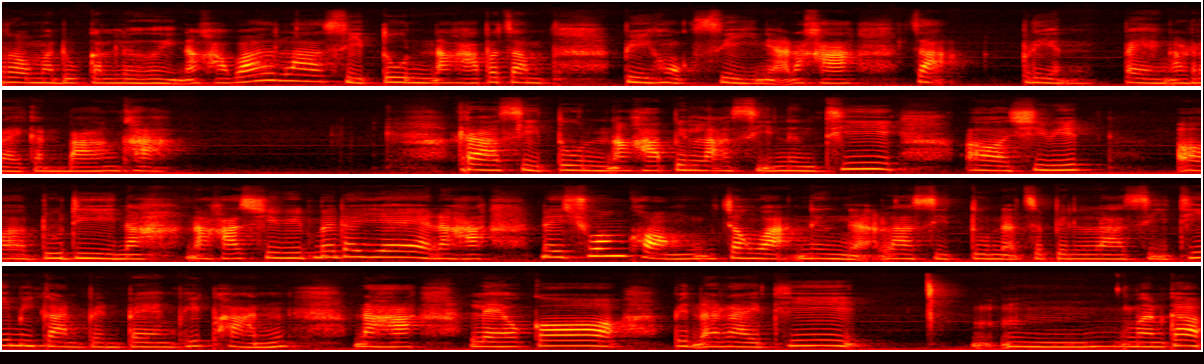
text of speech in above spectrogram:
เรามาดูกันเลยนะคะ ว่าราศีตุลนะคะ ประจำปี 64 เนี่ยนะคะ จะเปลี่ยนแปลงอะไรกันบ้างค่ะ ราศีตุลนะคะเป็นราศีหนึ่งที่ชีวิต ดูดีนะนะคะชีวิตไม่ได้แย่นะคะ ในช่วงของจังหวะหนึ่งเนี่ยราศีตุลเนี่ยจะเป็นราศีที่มีการเปลี่ยนแปลงพลิกผันนะคะ แล้วก็เป็นอะไรที่เหมือนกับ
